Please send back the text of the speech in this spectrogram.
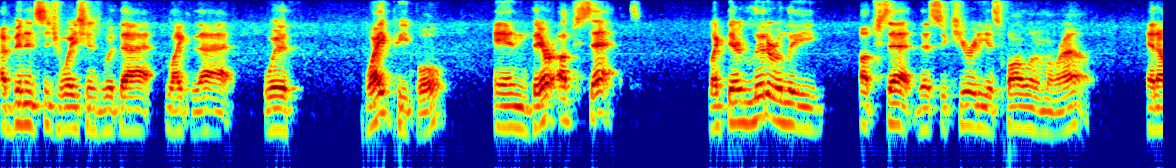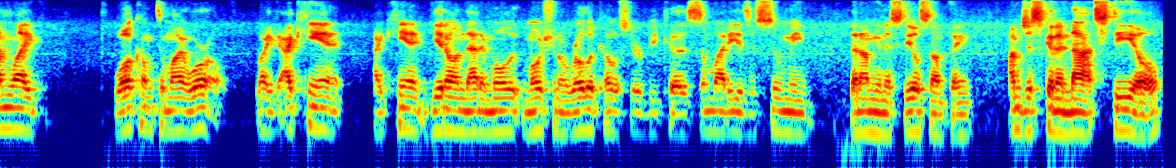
I've been in situations with that, like that, with white people, and they're upset. Like they're literally upset that security is following them around. And I'm like, welcome to my world. Like I can't I can't get on that emo- emotional roller coaster because somebody is assuming that I'm going to steal something. I'm just going to not steal,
